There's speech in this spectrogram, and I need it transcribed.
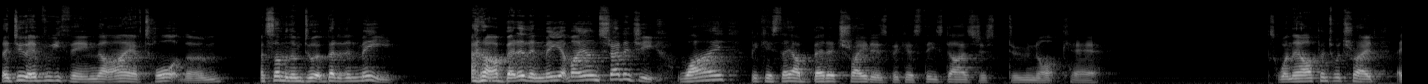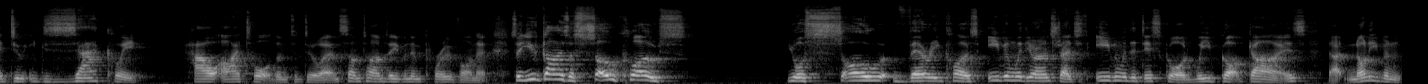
They do everything that I have taught them, and some of them do it better than me and are better than me at my own strategy. Why? Because they are better traders, because these guys just do not care. So when they open to a trade, they do exactly how I taught them to do it and sometimes even improve on it. So you guys are so close. You're so very close, even with your own strategies, even with the Discord. We've got guys that, not even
